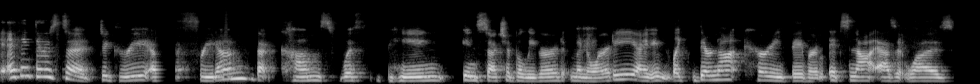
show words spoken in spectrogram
I think there's a degree of freedom that comes with being in such a beleaguered minority. I mean, like they're not currying favor. It's not as it was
